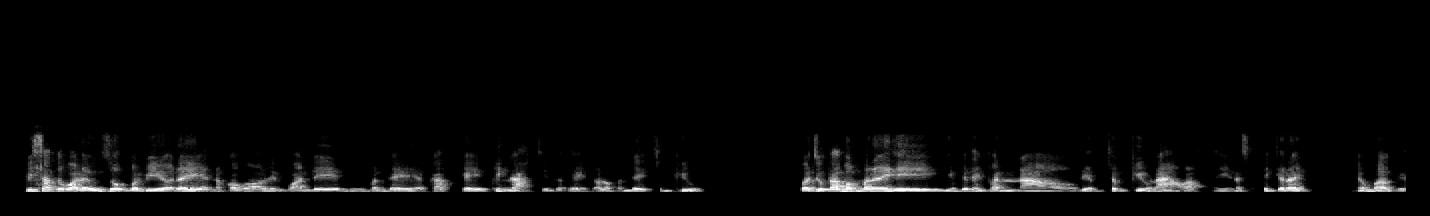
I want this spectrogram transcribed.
Vì sao tôi gọi là ứng dụng? Bởi vì ở đây ấy, nó có liên quan đến vấn đề các cái kinh lạc trên cơ thể đó là vấn đề châm cứu. Và chúng ta bấm vào đây thì những cái thành phần nào điểm châm cứu nào đó, thì nó sẽ tích ở đây. Nếu mà cái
